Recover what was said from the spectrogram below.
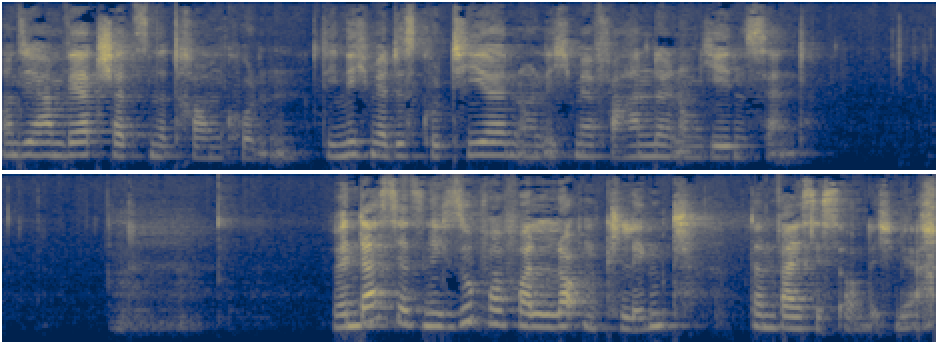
Und sie haben wertschätzende Traumkunden, die nicht mehr diskutieren und nicht mehr verhandeln um jeden Cent. Wenn das jetzt nicht super verlockend klingt, dann weiß ich es auch nicht mehr.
